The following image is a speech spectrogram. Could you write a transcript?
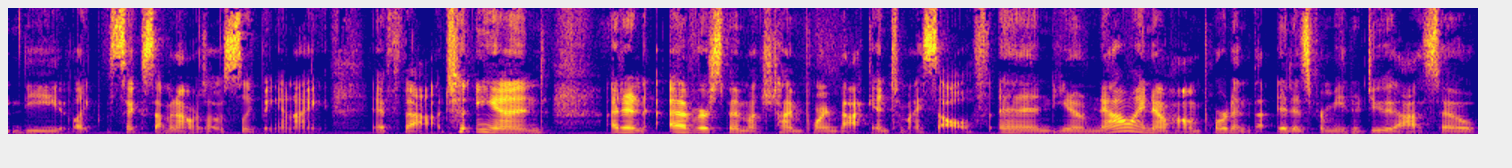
the like six, seven hours I was sleeping a night, if that. And I didn't ever spend much time pouring back into myself. And, you know, now I know how important that it is for me to do that. So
